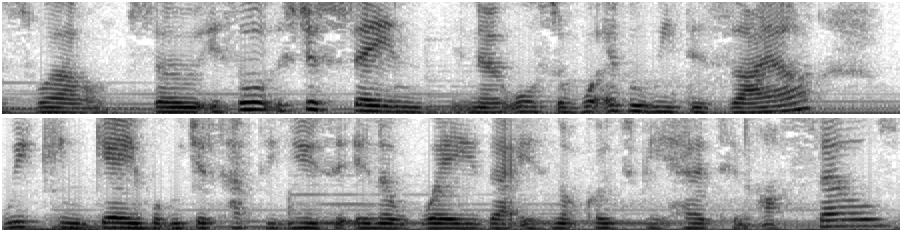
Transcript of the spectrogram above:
as well. So it's all it's just saying, you know, also whatever we desire, we can gain, but we just have to use it in a way that is not going to be hurting ourselves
